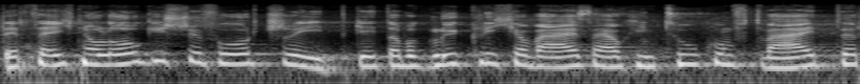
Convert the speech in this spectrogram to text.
Der technologische Fortschritt geht aber glücklicherweise auch in Zukunft weiter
